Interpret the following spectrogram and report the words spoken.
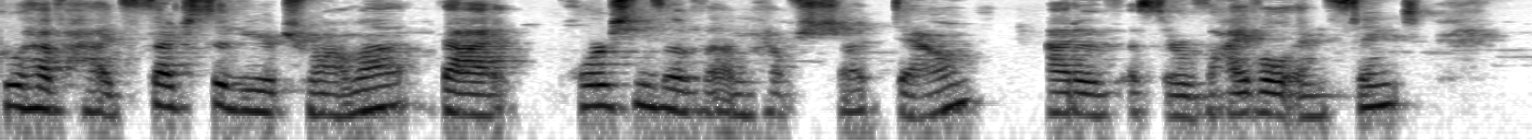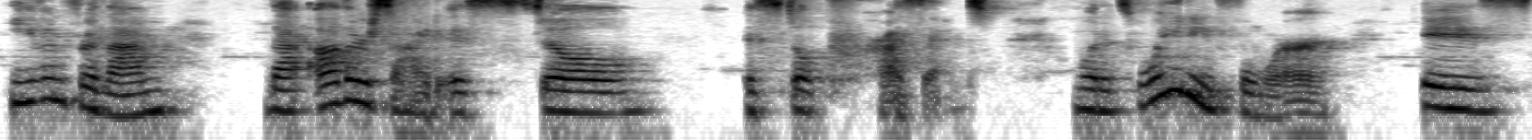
who have had such severe trauma that portions of them have shut down out of a survival instinct, even for them, that other side is still is still present. What it's waiting for is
